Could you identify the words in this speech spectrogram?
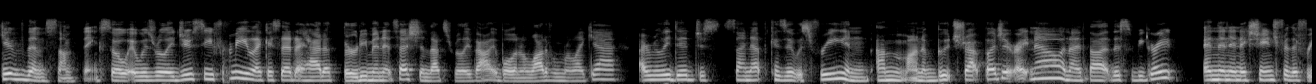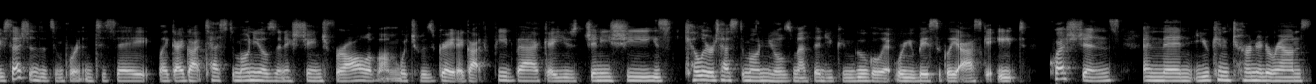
give them something. So it was really juicy for me. Like I said, I had a 30 minute session that's really valuable. And a lot of them were like, yeah, I really did just sign up because it was free and I'm on a bootstrap budget right now. And I thought this would be great And then in exchange for the free sessions, it's important to say, like, I got testimonials in exchange for all of them, which was great. I got feedback. I used Jenny Shih's killer testimonials method. You can Google it, where you basically ask eight questions and then you can turn it around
